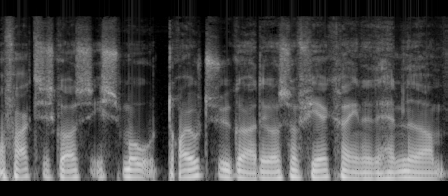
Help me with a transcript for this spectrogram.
og faktisk også i små drøvtykker. Det var så fjerkræene, det handlede om.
